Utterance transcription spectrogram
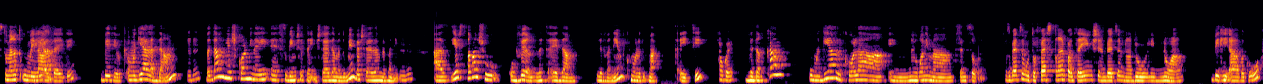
זאת אומרת הוא מגיע, מילה על תאי T. בדיוק, הוא מגיע לדם, מהמם, בדם יש כל מיני אה, סוגים של תאים, יש תאי דם אדומים ויש תאי דם לבנים. מהמם. אז יש סברה שהוא עובר לתאי דם לבנים, כמו לדוגמה תאי T, אוקיי. ודרכם הוא מגיע לכל הנוירונים הסנסוריים. אז בעצם הוא תופס טרמפ על תאים שהם בעצם נועדו למנוע פגיעה בגוף,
